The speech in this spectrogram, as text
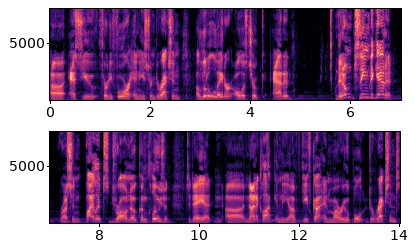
uh, Su 34 in eastern direction. A little later, Oleshchuk added, They don't seem to get it. Russian pilots draw no conclusion. Today at uh, 9 o'clock in the Avdiivka and Mariupol directions,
